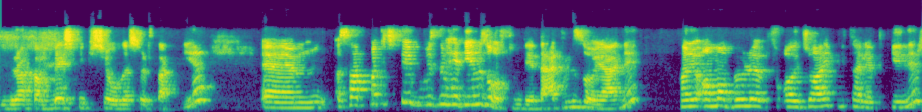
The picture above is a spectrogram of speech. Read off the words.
bir rakam 5000 kişiye ulaşırsak diye e, satmak için değil bu bizim hediyemiz olsun diye derdimiz o yani. Hani ama böyle acayip bir talep gelir.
